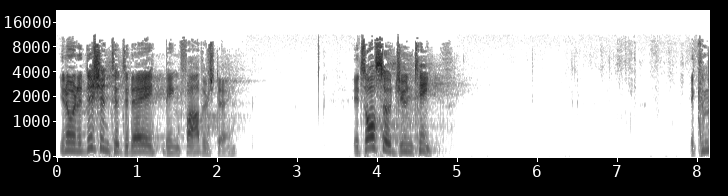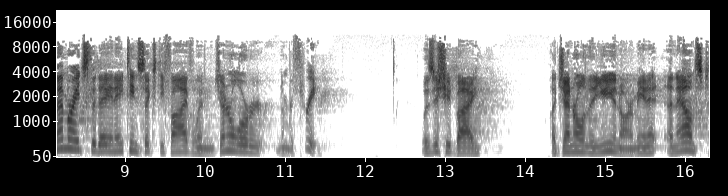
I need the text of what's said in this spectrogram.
You know, in addition to today being Father's Day, it's also Juneteenth. It commemorates the day in 1865 when General Order Number 3 was issued by a general in the Union Army, and it announced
